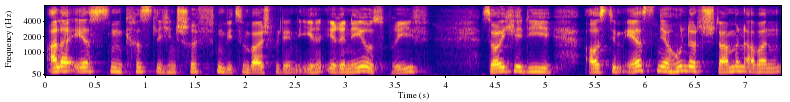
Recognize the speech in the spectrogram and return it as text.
allerersten christlichen Schriften, wie zum Beispiel den Irenäusbrief, solche, die aus dem ersten Jahrhundert stammen, aber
